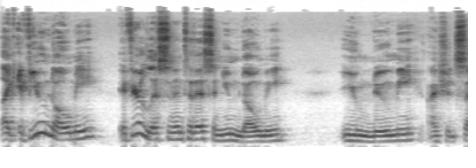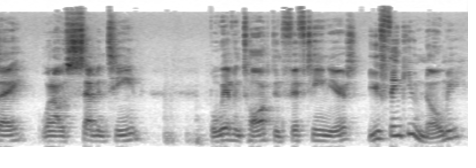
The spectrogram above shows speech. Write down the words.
Like if you know me, if you're listening to this and you know me, you knew me, I should say, when I was 17, but we haven't talked in 15 years, you think you know me?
